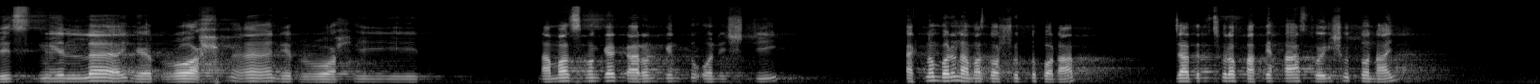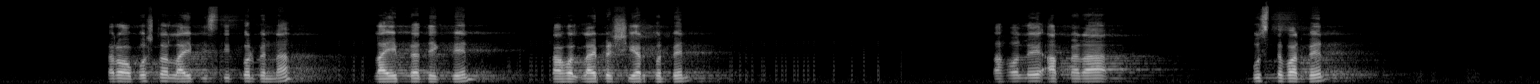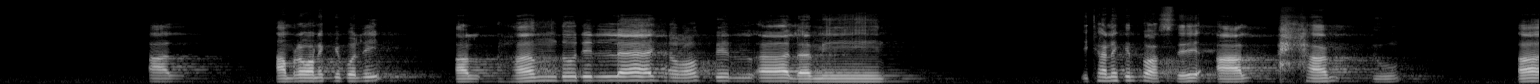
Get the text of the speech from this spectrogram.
بسم الله الرحمن الرحيم নামাজ ভঙ্গের কারণ কিন্তু অনিষ্টি এক নম্বরে নামাজ অশুদ্ধ পড়া যাদের সুরা ফাতেহা সহি শুদ্ধ নাই তারা অবশ্যই লাইভ স্কিপ করবেন না লাইভটা দেখবেন তাহলে লাইভটা শেয়ার করবেন তাহলে আপনারা বুঝতে পারবেন আল আমরা অনেকে বলি আলহামদুলিল্লাহ রবিল আলামিন। এখানে কিন্তু আছে আল হামদু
